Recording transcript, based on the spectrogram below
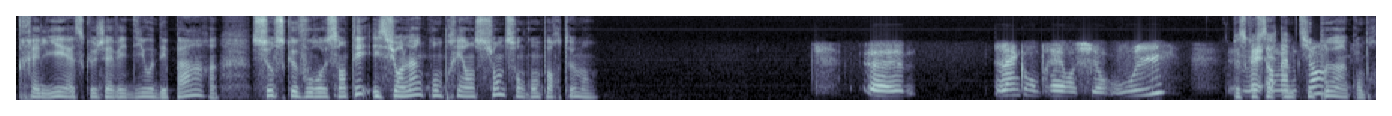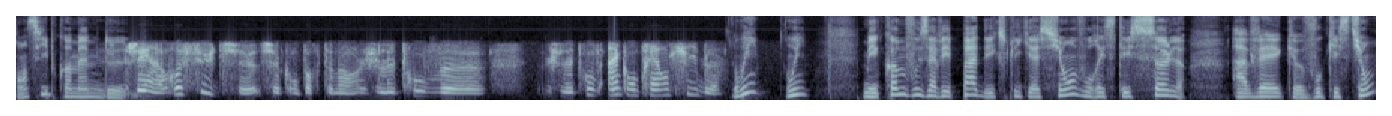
très lié à ce que j'avais dit au départ, sur ce que vous ressentez et sur l'incompréhension de son comportement. Euh, l'incompréhension, oui. Parce que c'est un petit peu incompréhensible quand même de. J'ai un refus de ce, comportement. Je le trouve, euh, je le trouve incompréhensible. Oui, oui, mais comme vous n'avez pas d'explication, vous restez seul avec vos questions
